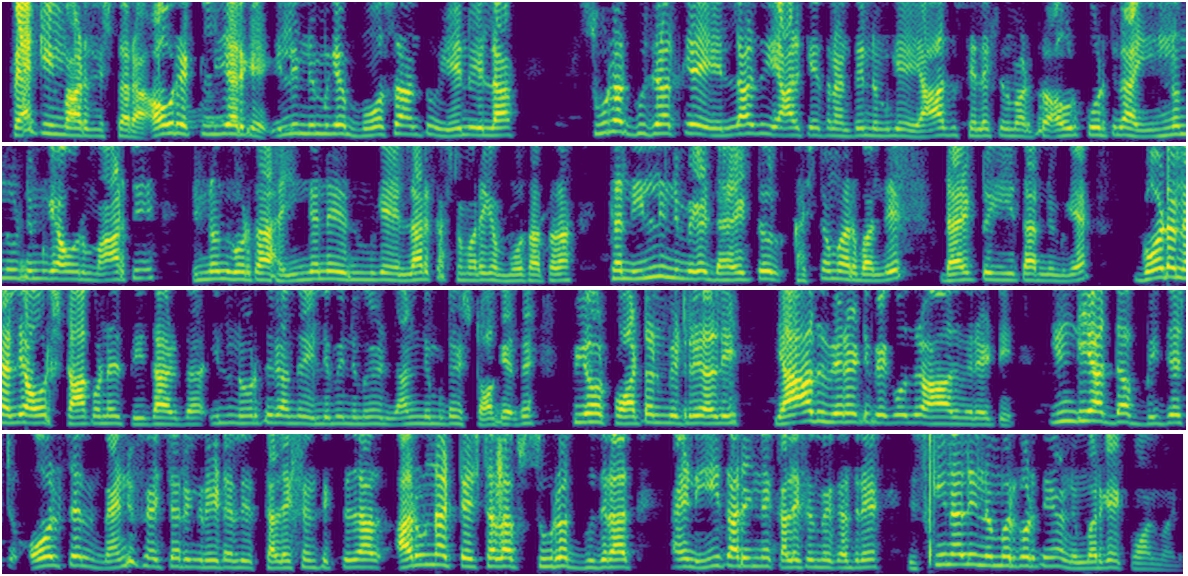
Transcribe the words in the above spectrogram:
ಪ್ಯಾಕಿಂಗ್ ಮಾಡಿಸ್ತಾರ ಅವ್ರ ಕ್ಲಿಯರ್ಗೆ ಇಲ್ಲಿ ನಿಮ್ಗೆ ಮೋಸ ಅಂತೂ ಏನು ಇಲ್ಲ. ಸೂರತ್ ಗುಜರಾತ್ಗೆ ಎಲ್ಲಾದ್ರು ಯಾರು ಕೇಳ್ತಾರೆ ಅಂತ ನಿಮ್ಗೆ ಯಾವ್ದು ಸೆಲೆಕ್ಷನ್ ಮಾಡ್ತಾರೋ ಅವ್ರು ಕೊಡ್ತಿಲ್ಲ. ಇನ್ನೊಂದು ನಿಮ್ಗೆ ಅವ್ರು ಮಾರ್ಚಿ ಇನ್ನೊಂದು ಕೊಡ್ತಾರ. ಹಿಂಗೇನೆ ನಿಮ್ಗೆ ಎಲ್ಲಾರು ಕಸ್ಟಮರ್ಗೆ ಮೋಸ ಆಗ್ತದ. ಕನ್ ಇಲ್ಲಿ ನಿಮಗೆ ಡೈರೆಕ್ಟ್ ಕಸ್ಟಮರ್ ಬಂದು ಡೈರೆಕ್ಟ್ ಈ ತರ ನಿಮಗೆ ಗೋಡನ್ ಅಲ್ಲಿ ಅವ್ರು ಸ್ಟಾಕ್ ಒಂದೇ ತೀತಾ ಇರ್ತದೆ ಇಲ್ಲಿ ನೋಡ್ತೀರಾ ಅಂದ್ರೆ ಇಲ್ಲಿ ಬಿ ನಿಮಗೆ ಅನ್ಲಿಮಿಟೆಡ್ ಸ್ಟಾಕ್ ಐತೆ. ಪ್ಯೂರ್ ಕಾಟನ್ ಮೆಟೀರಿಯಲ್ ಯಾವ್ದು ವೆರೈಟಿ ಬೇಕು ಅಂದ್ರೆ ಆ ವೆರೈಟಿ ಇಂಡಿಯಾದ ಬಿಗ್ಗೆಸ್ಟ್ ಹೋಲ್ಸೇಲ್ ಮ್ಯಾನುಫ್ಯಾಕ್ಚರಿಂಗ್ ರೇಟ್ ಅಲ್ಲಿ ಕಲೆಕ್ಷನ್ ಸಿಗ್ತದೆ Aruna textile of Surat Gujarat and ಈ ತರ ಕಲೆಕ್ಷನ್ ಬೇಕಾದ್ರೆ ಸ್ಕ್ರೀನ್ ಅಲ್ಲಿ ನಂಬರ್ ಕೊಡ್ತೀನಿ, ಆ ನಂಬರ್ಗೆ ಕಾಲ್ ಮಾಡಿ.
